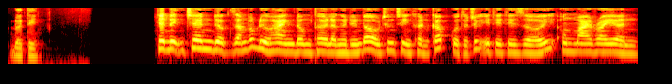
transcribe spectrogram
đưa tin. Nhận định trên được giám đốc điều hành đồng thời là người đứng đầu chương trình khẩn cấp của Tổ chức Y tế Thế giới, ông Mike Ryan,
